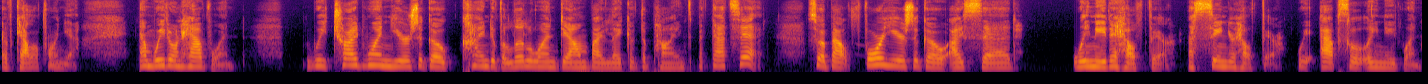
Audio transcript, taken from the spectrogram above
of California, and we don't have one. We tried one years ago, kind of a little one down by Lake of the Pines, but that's it. So about four years ago, I said, we need a health fair, a senior health fair. We absolutely need one.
